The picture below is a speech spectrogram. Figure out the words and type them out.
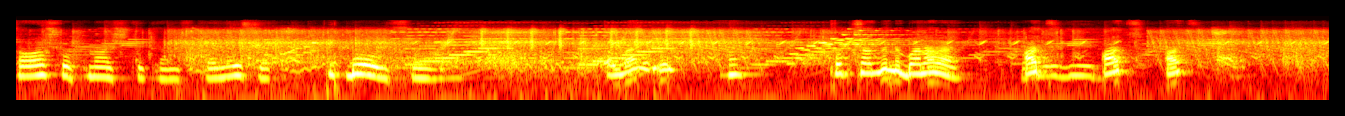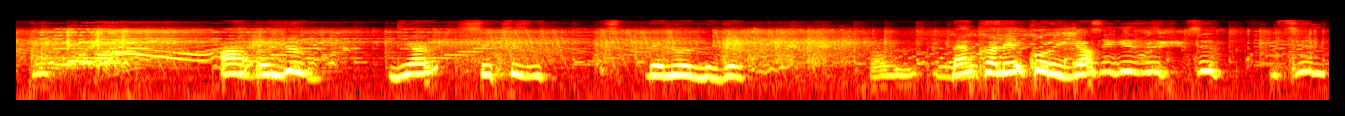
Savaş topunu açtık yanlışlıkla. Neyse. Bu olsun. Allah. Top sende mi? Bana ver. At. At. At. Ah öldüm. Diğer 8 beni öldürdü. Ben kaleyi koruyacağım. 8 için, için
